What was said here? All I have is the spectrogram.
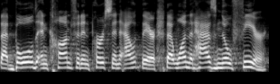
that bold and confident person out there, that one that has no fear.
